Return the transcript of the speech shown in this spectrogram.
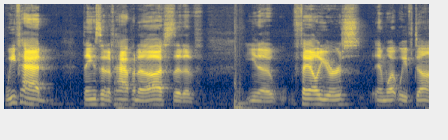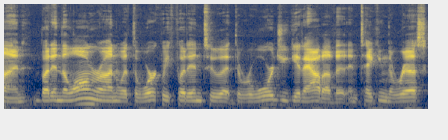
we've had things that have happened to us that have you know failures in what we've done, but in the long run, with the work we've put into it, the reward you get out of it, and taking the risk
